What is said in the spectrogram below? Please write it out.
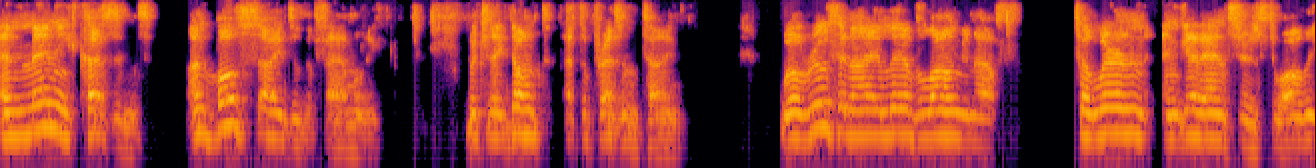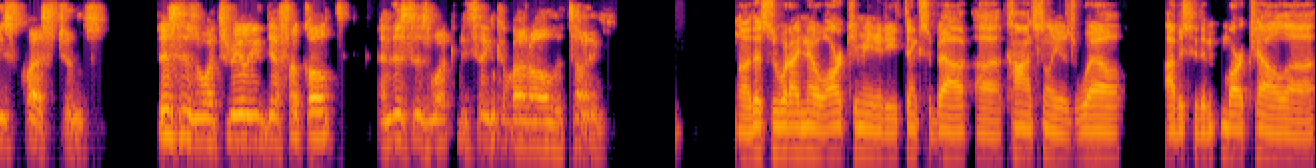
and many cousins on both sides of the family, which they don't at the present time? Will Ruth and I live long enough to learn and get answers to all these questions? This is what's really difficult, and this is what we think about all the time. Uh, this is what I know our community thinks about uh, constantly as well. Obviously, the Markel uh,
